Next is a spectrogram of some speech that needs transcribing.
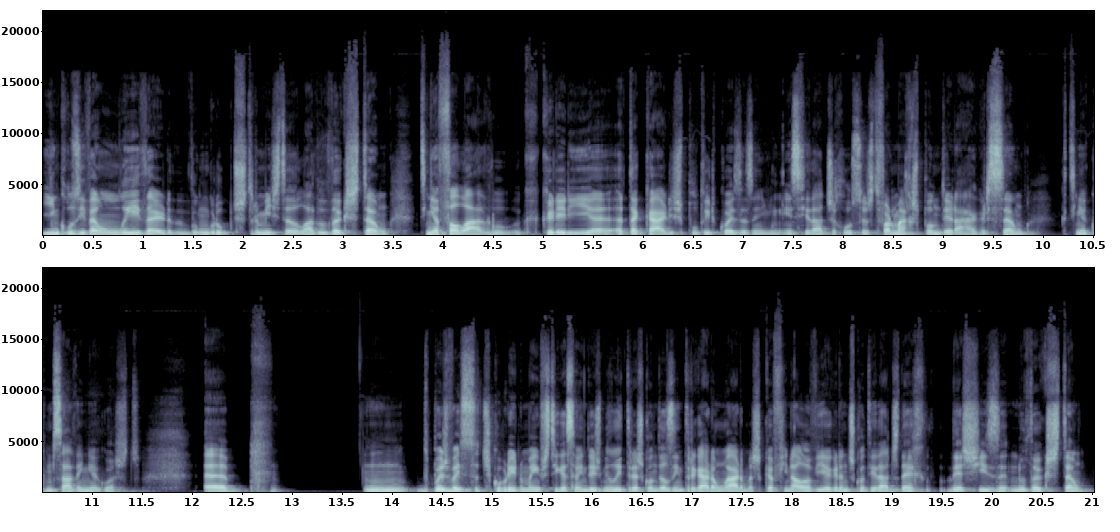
E inclusive é um líder de um grupo de extremista lá do Daguestão tinha falado que quereria atacar e explodir coisas em, em cidades russas de forma a responder à agressão que tinha começado em agosto. Ah, hum, depois veio-se a descobrir numa investigação em 2003 quando eles entregaram armas que afinal havia grandes quantidades de RDX no Daguestão.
